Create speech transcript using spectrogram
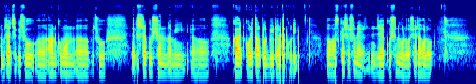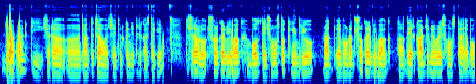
আমি চাচ্ছি কিছু আনকমন কিছু এক্সট্রা কোশ্চেন আমি কালেক্ট করি তারপর ভিডিও আপলোড করি। তো আজকের সেশনের যে কোশ্চেনগুলো সেটা হলো ডিপার্টমেন্ট কি সেটা জানতে চাওয়া হয়েছে একজন ক্যান্ডিডেটের কাছ থেকে। তো সেটা হলো, সরকারি বিভাগ বলতে সমস্ত কেন্দ্রীয় রাজ্য এবং রাজ্য সরকারি বিভাগ তাদের কার্যনির্বাহী সংস্থা এবং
